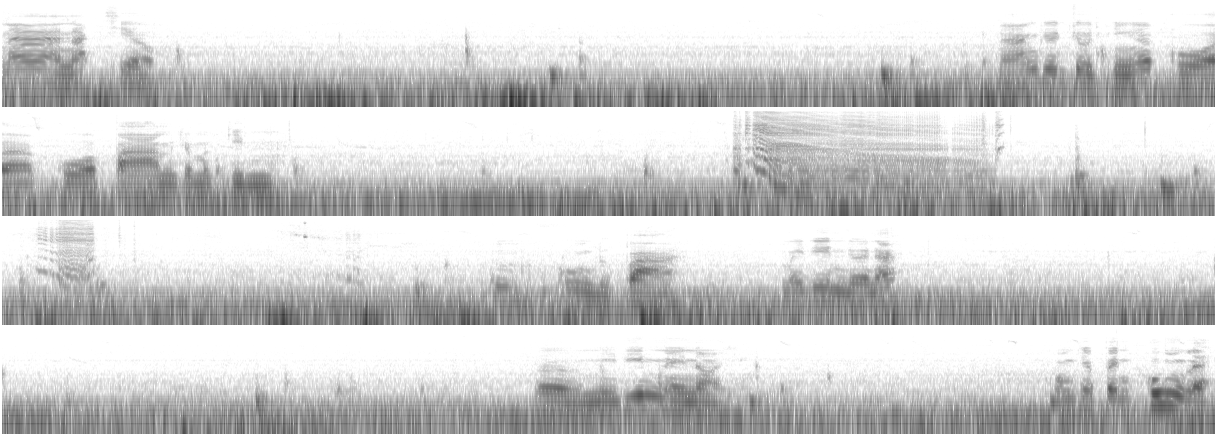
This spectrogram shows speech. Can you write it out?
หน้านักเชียว น้ำจุดๆนี้ก็กลัวกลัวปลามันจะมากิน กุ้งหรือปลา ไม่ดิ้นด้วยนะ เออ มีดิ้นหน่อยๆ คงจะเป็นกุ้งแหละ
